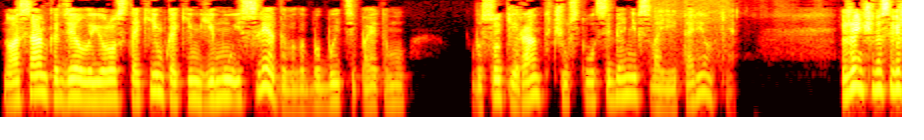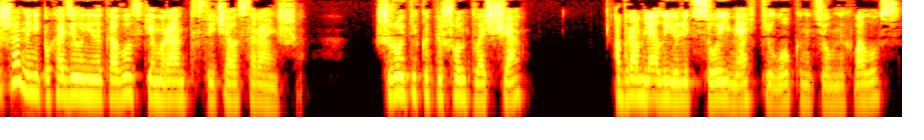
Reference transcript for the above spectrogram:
но осанка делала ее рост таким, каким ему и следовало бы быть, и поэтому Высокий Ранд чувствовал себя не в своей тарелке. Женщина совершенно не походила ни на кого, с кем Ранд встречался раньше. Широкий капюшон плаща обрамлял ее лицо и мягкие локоны темных волос.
